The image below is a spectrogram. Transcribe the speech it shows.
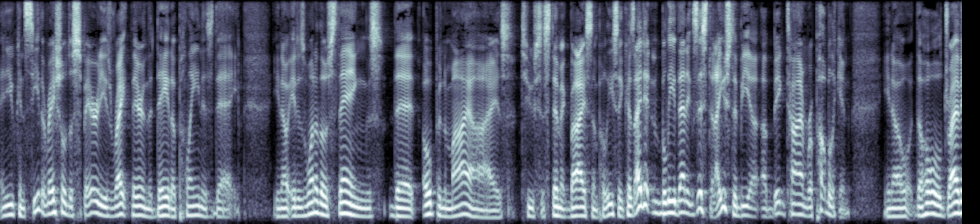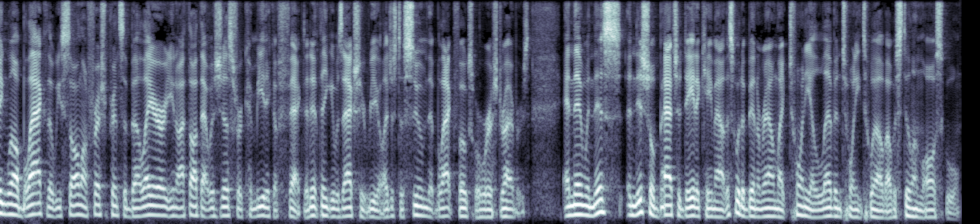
and you can see the racial disparities right there in the data, plain as day. You know, it is one of those things that opened my eyes to systemic bias in policing because I didn't believe that existed. I used to be a, a big time Republican. You know, the whole driving while black that we saw on Fresh Prince of Bel Air, you know, I thought that was just for comedic effect. I didn't think it was actually real. I just assumed that black folks were worse drivers. And then when this initial batch of data came out, this would have been around like 2011, 2012. I was still in law school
